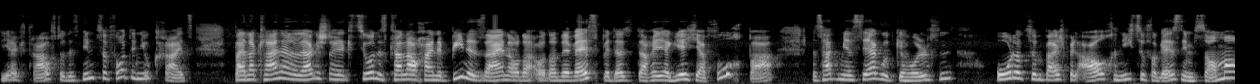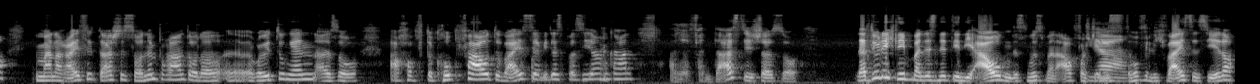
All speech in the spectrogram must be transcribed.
direkt drauf, das nimmt sofort den Juckreiz. Bei einer kleinen allergischen Reaktion, das kann auch eine Biene sein oder, oder eine Wespe, das, da reagiere ich ja furchtbar. Das hat mir sehr gut geholfen. Oder zum Beispiel auch nicht zu vergessen im Sommer in meiner Reisetasche Sonnenbrand oder äh, Rötungen, also auch auf der Kopfhaut. Du weißt ja, wie das passieren kann. Also fantastisch. Also natürlich nimmt man das nicht in die Augen, das muss man auch verstehen. Ja. Das, hoffentlich weiß es jeder.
